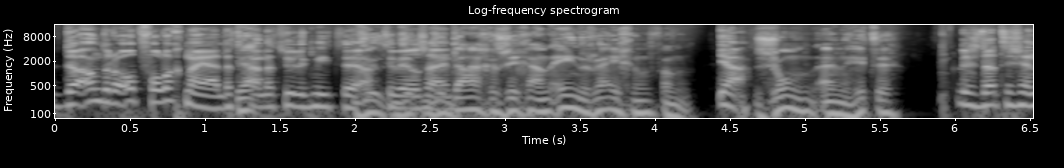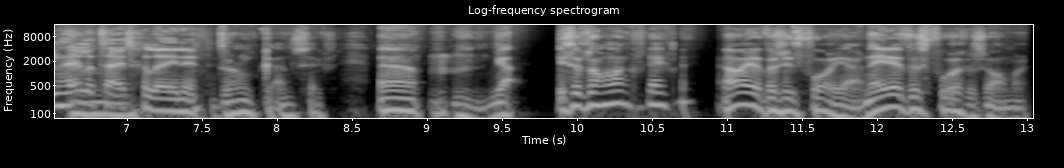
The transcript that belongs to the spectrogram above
de andere opvolgt. Nou ja, dat kan natuurlijk niet uh, actueel zijn. De dagen zich aan één regen van ja. zon en hitte. Dus dat is een hele en, tijd eh, geleden. Drank en seks. Uh, ja. Is dat nog lang geleden? Oh ja, dat was het voorjaar. Nee, dat was vorige zomer.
